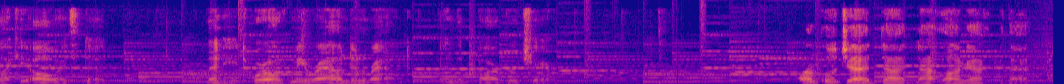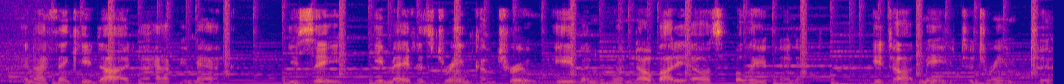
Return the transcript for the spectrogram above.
like he always did. Then he twirled me round and round in the barber chair. Uncle Jed died not long after that, and I think he died a happy man. You see, he made his dream come true even when nobody else believed in it. He taught me to dream too.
